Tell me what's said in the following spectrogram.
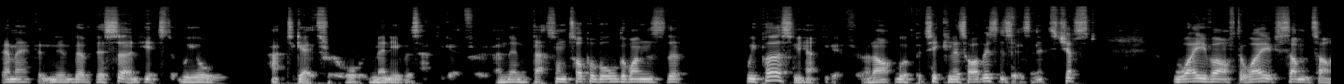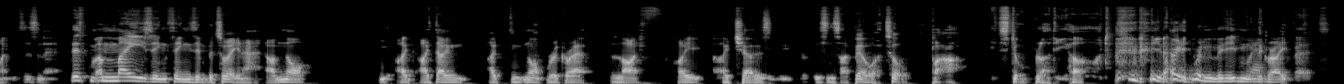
pandemic, and there's certain hits that we all had to get through, or many of us had to get through, and then that's on top of all the ones that we personally had to get through, and are, were particular to our businesses, and it's just wave after wave sometimes, isn't it? There's amazing things in between that. I'm not, I, I don't, I do not regret the life I, I chose, the business I built at all, but it's still bloody hard, you know, even, even yeah. with the great bits.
